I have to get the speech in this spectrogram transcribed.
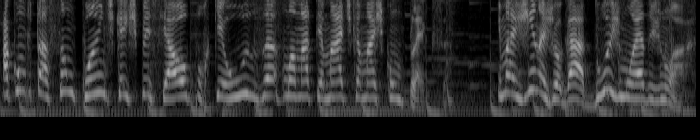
A computação quântica é especial porque usa uma matemática mais complexa. Imagina jogar duas moedas no ar.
